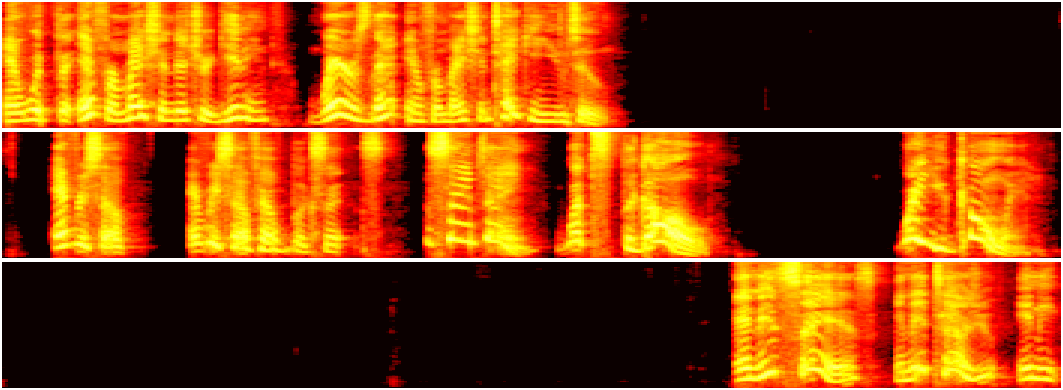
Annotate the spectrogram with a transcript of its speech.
And with the information that you're getting, where is that information taking you to? Every self every self-help book says the same thing. What's the goal? Where are you going? And it says, and it tells you, any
